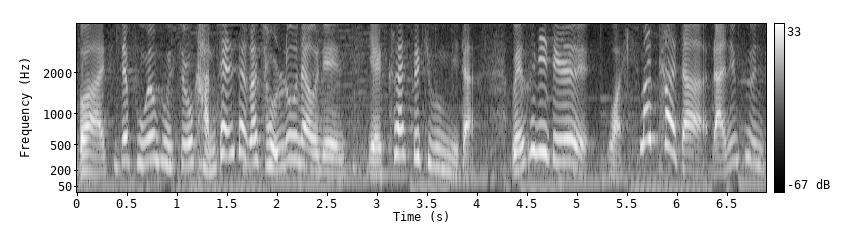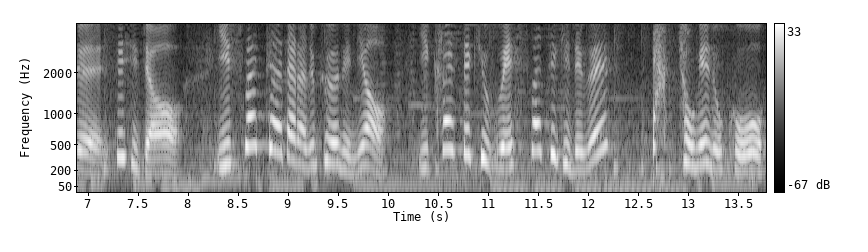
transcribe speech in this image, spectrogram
와, 진짜 보면 볼수록 감탄사가 절로 나오는 예, 클래스 큐브입니다. 왜 흔히들 와, 스마트하다라는 표현들 쓰시죠? 이 스마트하다라는 표현은요. 이 클래스 큐브의 스마트 기능을 딱 정해놓고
